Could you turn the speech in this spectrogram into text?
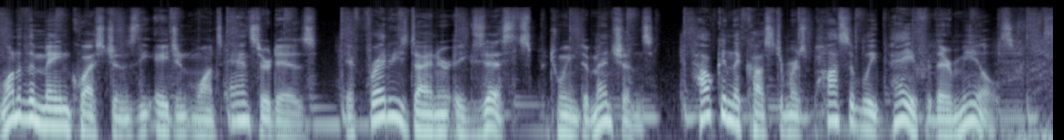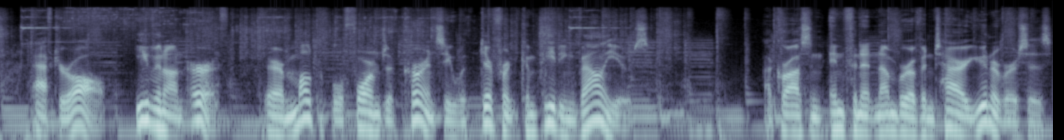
One of the main questions the agent wants answered is if Freddy's Diner exists between dimensions, how can the customers possibly pay for their meals? After all, even on Earth, there are multiple forms of currency with different competing values. Across an infinite number of entire universes,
